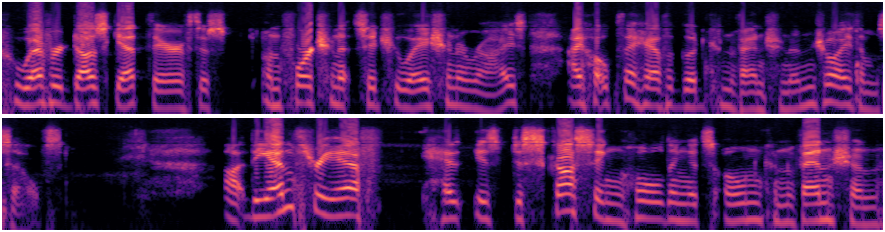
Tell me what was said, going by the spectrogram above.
whoever does get there, if this unfortunate situation arises, I hope they have a good convention and enjoy themselves. Uh, the N3F has, is discussing holding its own convention.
